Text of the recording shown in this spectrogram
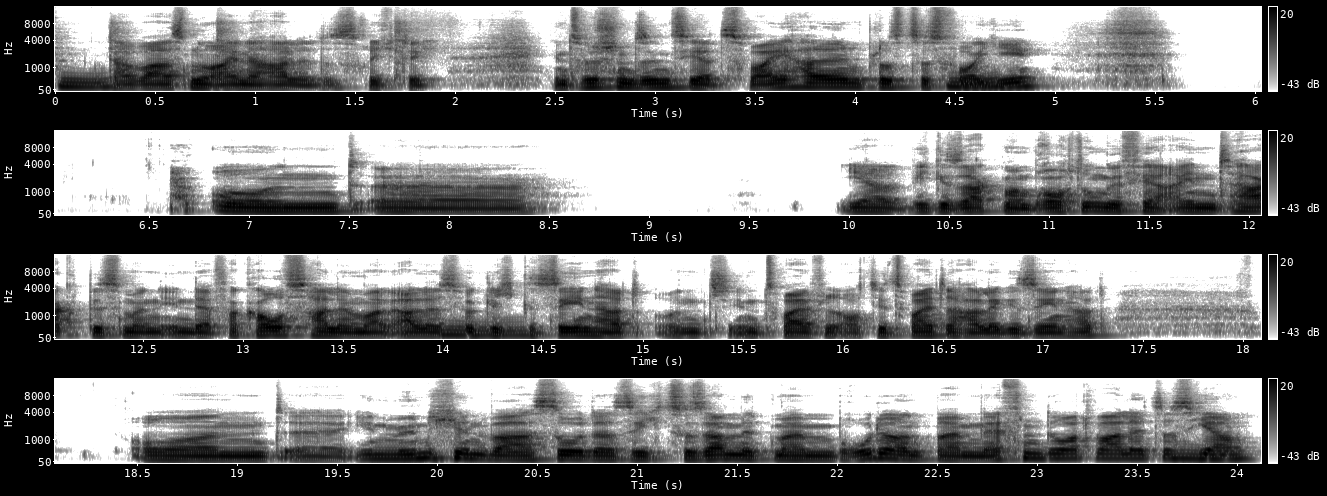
Mhm. Da war es nur eine Halle, das ist richtig. Inzwischen sind es ja zwei Hallen plus das Mhm. Foyer. Und äh, ja, wie gesagt, man braucht ungefähr einen Tag, bis man in der Verkaufshalle mal alles Mhm. wirklich gesehen hat und im Zweifel auch die zweite Halle gesehen hat. Und äh, in München war es so, dass ich zusammen mit meinem Bruder und meinem Neffen dort war letztes Mhm. Jahr.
